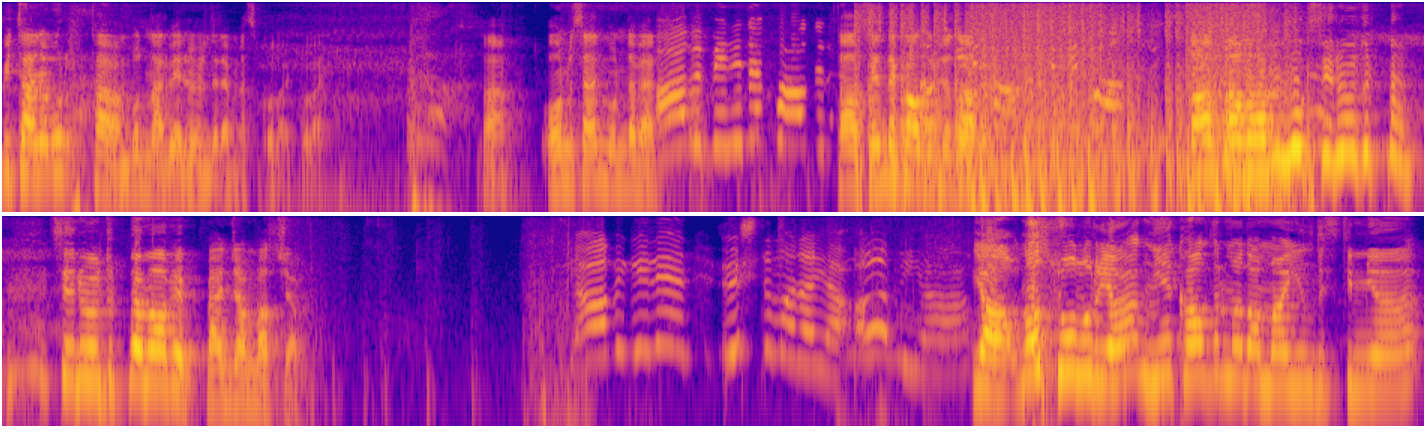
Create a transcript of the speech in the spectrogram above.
Bir tane vur. Tamam bunlar beni öldüremez kolay kolay. Tamam. Onu sen bunu da ver. Abi beni de kaldır. Tamam seni de kaldıracağız abi. kaldır. Tamam tamam abim yok seni öldürtmem. Seni öldürtmem abim. Ben can basacağım. Ya abi gelin. 3 numaraya. Abi ya. Ya nasıl olur ya? Niye kaldırmadan ben Yıldız ya?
